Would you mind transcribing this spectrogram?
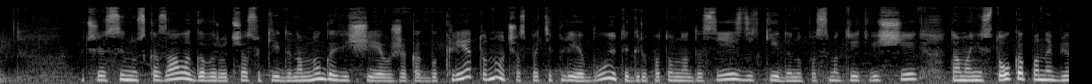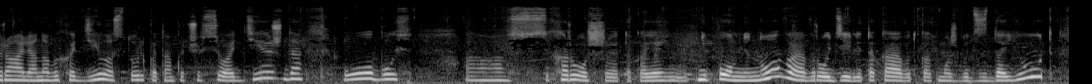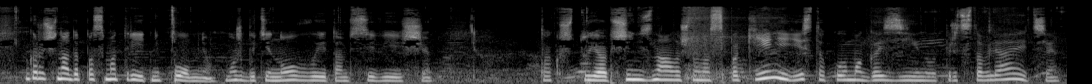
Что я сыну сказала, говорю, вот сейчас у Кейдена много вещей уже как бы к лету, ну вот сейчас потеплее будет, и говорю, потом надо съездить к Кейдену, посмотреть вещей, там они столько понабирали, она выходила, столько там, короче, все, одежда, обувь, а, хорошая такая, я не помню, новая вроде или такая вот, как, может быть, сдают. Ну, короче, надо посмотреть, не помню. Может быть, и новые там все вещи. Так что я вообще не знала, что у нас в Пакене есть такой магазин. Вот представляете?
